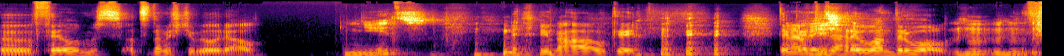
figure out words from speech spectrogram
e, films a co tam ještě bylo dál? Nic, nevím. Aha, OK. tak já ti zahraju Wonderwall. Mhm, mhm.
